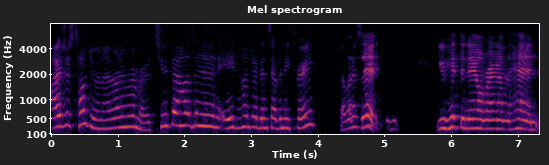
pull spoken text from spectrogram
I just told you and I don't even remember. 2,873? That what That's I said? it. You hit the nail right on the head. And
